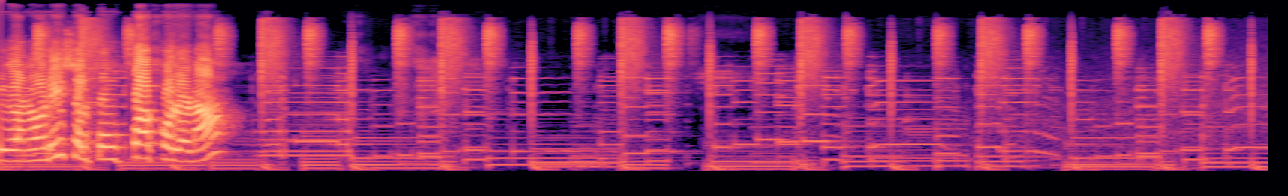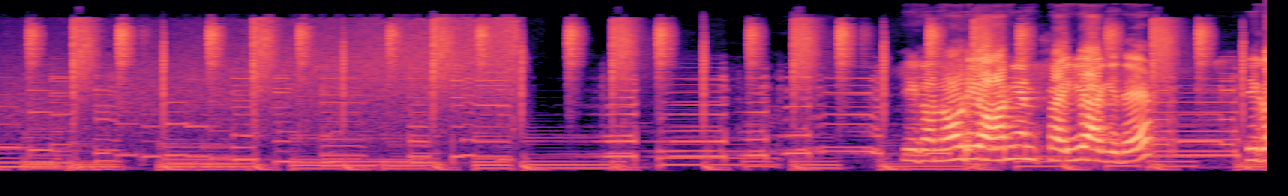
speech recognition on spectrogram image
ಈಗ ನೋಡಿ ಸ್ವಲ್ಪ ಉಪ್ಪು ಹಾಕೊಳ್ಳೋಣ. ಈಗ ನೋಡಿ ಆನಿಯನ್ ಫ್ರೈ ಆಗಿದೆ. ಈಗ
